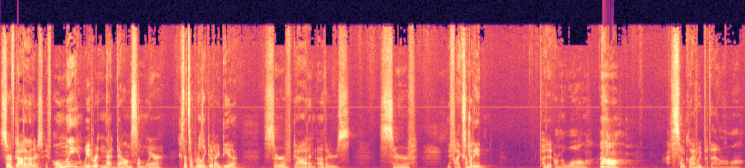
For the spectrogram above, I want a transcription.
Serve God and others. If only we had written that down somewhere, because that's a really good idea. Serve God and others. Serve. If like somebody had put it on the wall. Oh, I'm so glad we put that on the wall.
